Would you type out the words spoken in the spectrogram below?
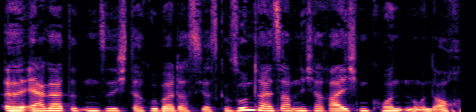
äh, ärgerten Sie sich darüber, dass Sie das Gesundheitsamt nicht erreichen konnten und auch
